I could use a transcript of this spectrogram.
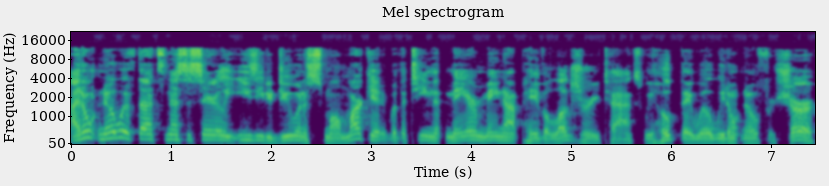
I don't know if that's necessarily easy to do in a small market with a team that may or may not pay the luxury tax. We hope they will. We don't know for sure.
